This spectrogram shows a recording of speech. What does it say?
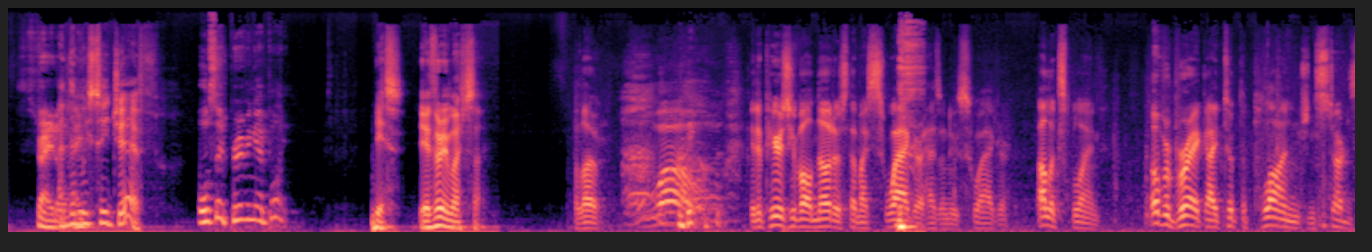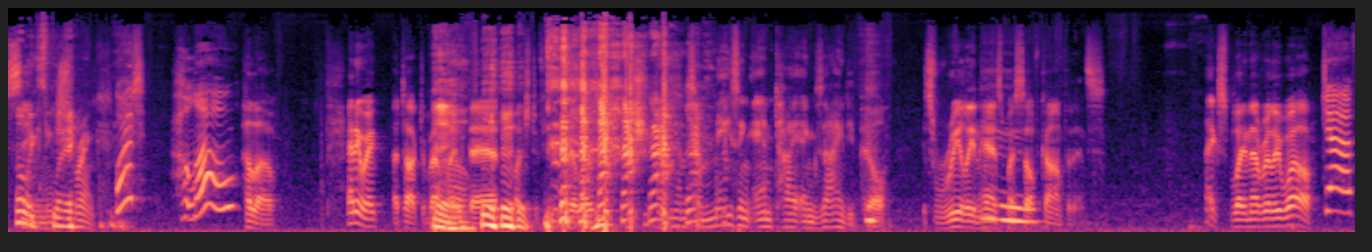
straight away. and then we see Jeff. also proving her point. Yes, yeah, very much so. Hello. Whoa. It appears you've all noticed that my swagger has a new swagger. I'll explain. Over break, I took the plunge and started seeing a new shrink. What? Hello? Hello. Anyway, I talked about Hello. my dad, punched a few pillows. She put me on this amazing anti-anxiety pill. It's really enhanced my self-confidence. I explained that really well. Jeff,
